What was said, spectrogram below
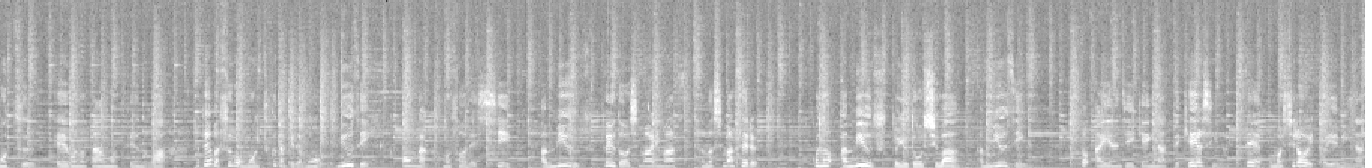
持つ英語の単語っていうのは例えばすぐ思いつくだけでもミュージック音楽もそうですし amuse という動詞もあります。楽しませる。この amuse という動詞は amusing と ing 形になって形容詞になって面白いという意味になっ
